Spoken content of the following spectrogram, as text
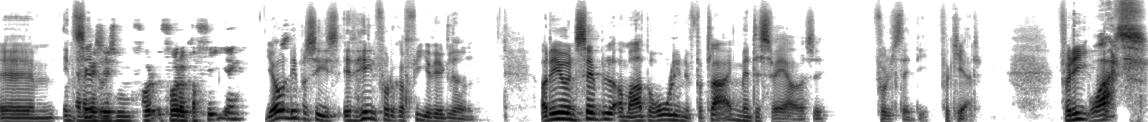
Øhm, en ja, simpel... kan sige sådan fotografi, ikke? Jo, lige præcis. Et helt fotografi i virkeligheden. Og det er jo en simpel og meget beroligende forklaring, men desværre også fuldstændig forkert. Fordi What?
